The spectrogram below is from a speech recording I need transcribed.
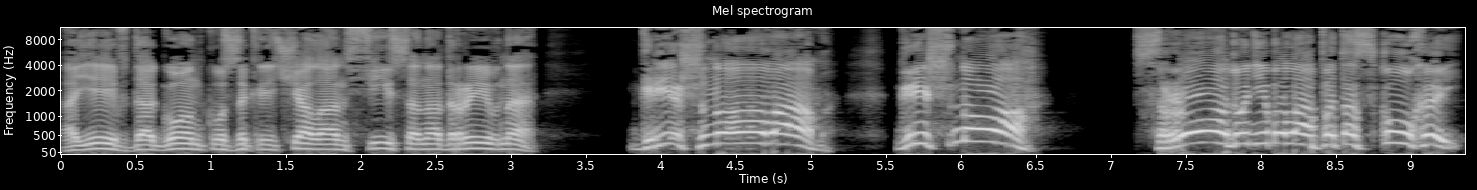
а ей вдогонку закричала Анфиса надрывно. «Грешно вам! Грешно! Сроду не была потаскухой!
